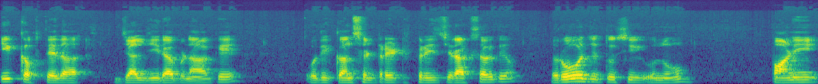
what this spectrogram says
ਇੱਕ ਹਫ਼ਤੇ ਦਾ ਜਲ ਜੀਰਾ ਬਣਾ ਕੇ ਉਹਦੀ ਕਨਸੈਂਟਰੇਟ ਫ੍ਰਿਜ 'ਚ ਰੱਖ ਸਕਦੇ ਹੋ। ਰੋਜ਼ ਤੁਸੀਂ ਉਹਨੂੰ ਪਾਣੀ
